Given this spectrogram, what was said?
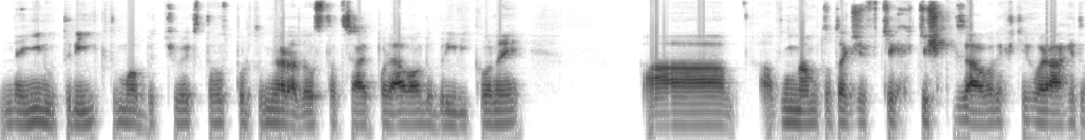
není nutné k tomu, aby člověk z toho sportu měl radost a třeba podával dobrý výkony. A, a vnímám to tak, že v těch těžkých závodech, v těch horách je to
